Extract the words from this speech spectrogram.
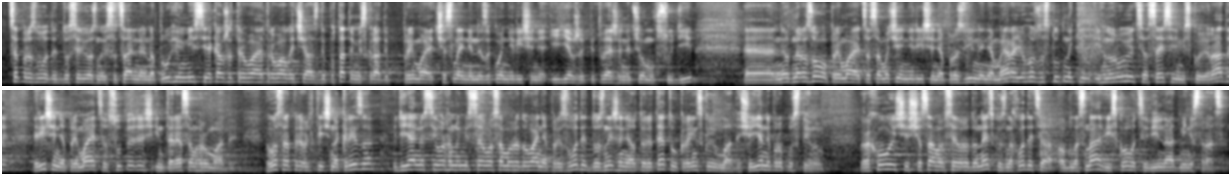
Це призводить до серйозної соціальної напруги в місті, яка вже триває тривалий час. Депутати міськради приймають численні незаконні рішення і є вже підтвердження цьому в суді. Е, Неодноразово приймаються самочинні рішення про звільнення мера його заступників, ігноруються сесії міської ради. Рішення приймаються всупереч інтересам громади. Гостра політична криза у діяльності органу місцевого самоврядування призводить до зниження авторитету української влади, що є непропустимим, враховуючи, що саме в Сєвєродонецьку знаходиться обласна військово-цивільна адміністрація.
